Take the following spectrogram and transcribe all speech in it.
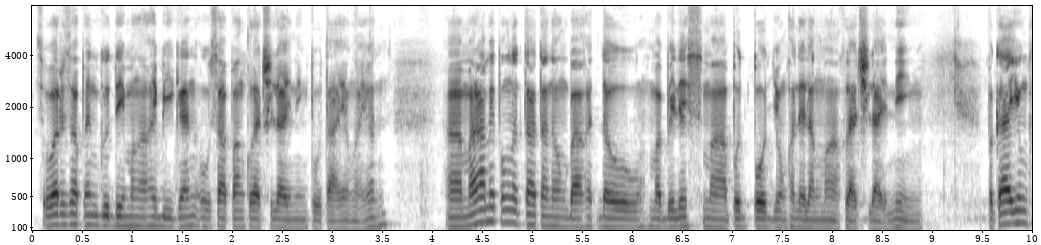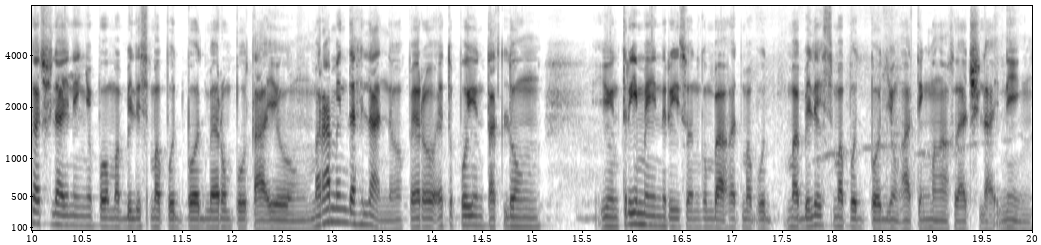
So what is up and good day mga kaibigan, usapang clutch lining po tayo ngayon. Ah, marami pong nagtatanong bakit daw mabilis mapudpod yung kanilang mga clutch lining. Pagka yung clutch lining nyo po mabilis mapudpod, meron po tayong maraming dahilan, no? Pero ito po yung tatlong, yung three main reason kung bakit mapud, mabilis mapudpod yung ating mga clutch lining.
